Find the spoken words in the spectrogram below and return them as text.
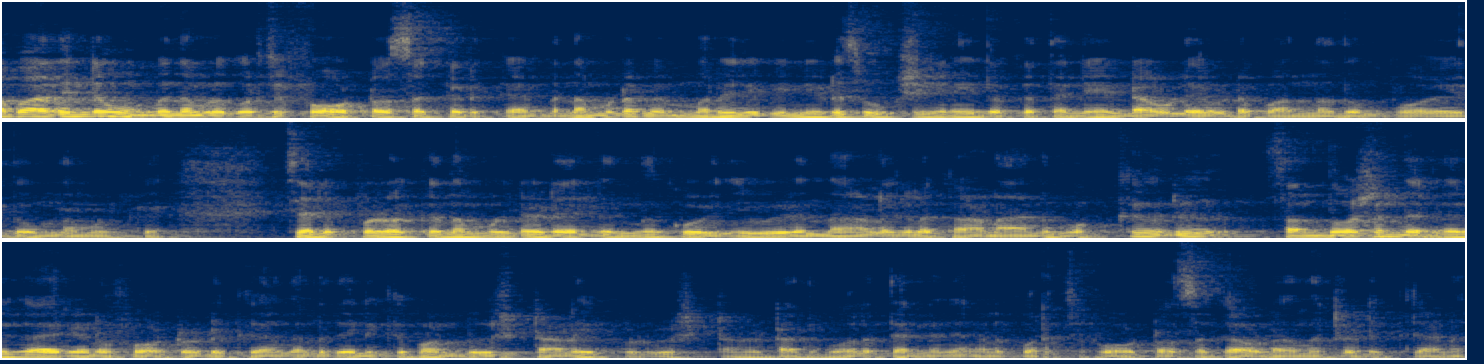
അപ്പോൾ അതിന്റെ മുമ്പ് നമ്മൾ കുറച്ച് ഫോട്ടോസൊക്കെ എടുക്കേണ്ടത് നമ്മുടെ മെമ്മറിയിൽ പിന്നീട് സൂക്ഷിക്കണേ ഇതൊക്കെ തന്നെ ഉണ്ടാവുള്ളൂ എവിടെ വന്നതും പോയതും നമുക്ക് ചിലപ്പോഴൊക്കെ നമ്മളുടെ ഇടയിൽ നിന്ന് കൊഴിഞ്ഞു വീഴുന്ന ആളുകളെ കാണാനും ഒക്കെ ഒരു സന്തോഷം തരുന്ന ഒരു കാര്യമാണ് ഫോട്ടോ എടുക്കുക എന്നുള്ളത്. എനിക്ക് പണ്ടും ഇഷ്ടമാണ് ഇപ്പോഴും ഇഷ്ടമാണ് കേട്ടോ. അതുപോലെ തന്നെ ഞങ്ങൾ കുറച്ച് ഫോട്ടോസൊക്കെ അവിടെ നിന്നിട്ട് എടുക്കുകയാണ്.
